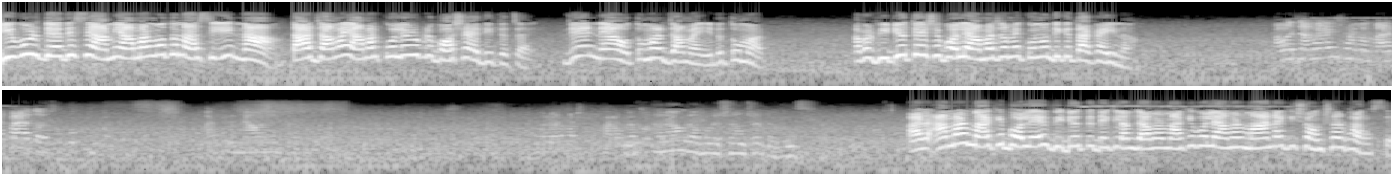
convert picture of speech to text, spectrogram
ডিভোর্স দিয়ে দিছে, আমি আমার মতন আছি, না, তার জামাই আমার কোলের উপরে বসায় দিতে চায়। যে, নাও, তোমার জামাই, এটা তোমার। আবার ভিডিওতে এসে বলে, আমার জামাই কোনো দিকে তাকাই না। আমার জামাই আমার মায়ের পায়ে আর আমার মাকে বলে, ভিডিওতে দেখলাম যে আমার মাকে বলে আমার মা নাকি সংসার ভাঙছে।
